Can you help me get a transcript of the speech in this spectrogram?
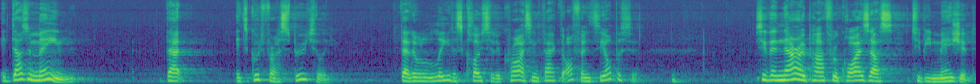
it doesn't mean that it's good for us spiritually, that it will lead us closer to Christ. In fact, often it's the opposite. See, the narrow path requires us to be measured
